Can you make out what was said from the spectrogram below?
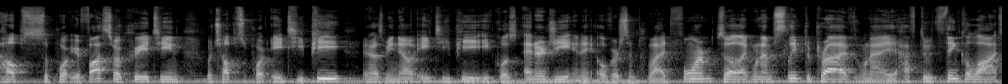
helps support your phosphocreatine, which helps support ATP. And as we know, ATP equals energy in an oversimplified form. So like when I'm sleep deprived, when I have to think a lot,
